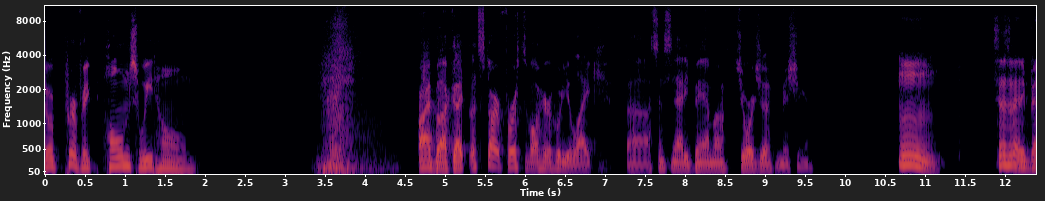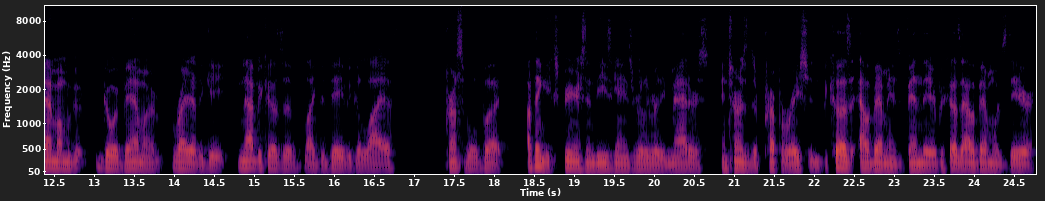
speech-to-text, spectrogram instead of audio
your perfect home sweet home. All right, Buck. Let's start first of all here. Who do you like? Uh, Cincinnati, Bama, Georgia, Michigan. Mm. Cincinnati, Bama. I'm gonna go- go with Bama right out the gate, not because of like the David Goliath principle, but I think experience in these games really, really matters in terms of the preparation because Alabama has been there, because Alabama was there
